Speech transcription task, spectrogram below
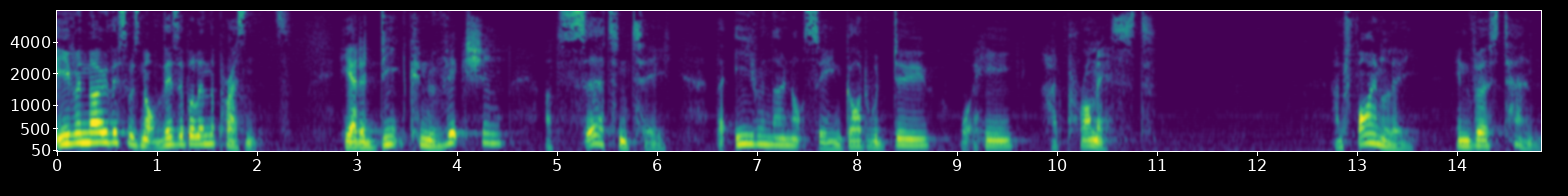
Even though this was not visible in the present, he had a deep conviction of certainty that even though not seen, God would do what he had promised. And finally, in verse 10,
